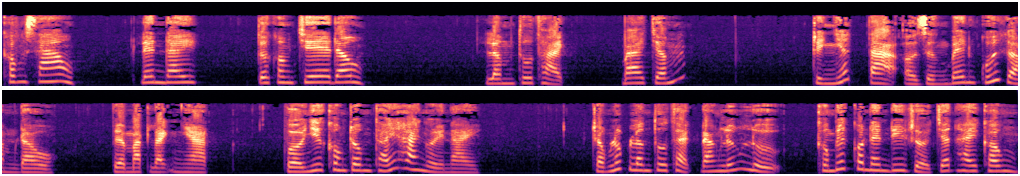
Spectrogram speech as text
Không sao, lên đây, tôi không chê đâu. Lâm thu thạch, ba chấm. Trình nhất tạ ở rừng bên cuối gầm đầu về mặt lạnh nhạt vờ như không trông thấy hai người này. Trong lúc lâm thu thạch đang lưỡng lự, không biết có nên đi rửa chân hay không,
